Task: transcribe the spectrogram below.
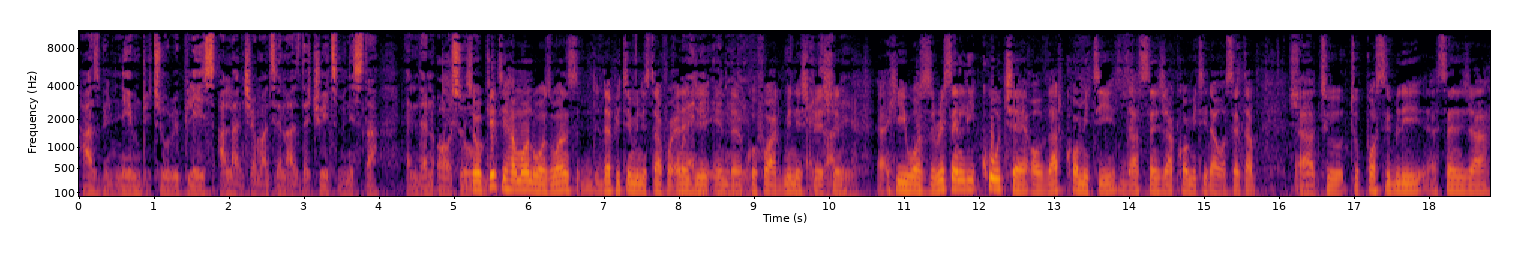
has been named to replace Alan Kyerematen as the Trade Minister, and then also So K.T. Hammond was once deputy minister for energy Ener- in the Energy. Kufuor administration. Exactly. Uh, he was recently co-chair of that committee, that censure committee that was set up uh, to to possibly uh, censure,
